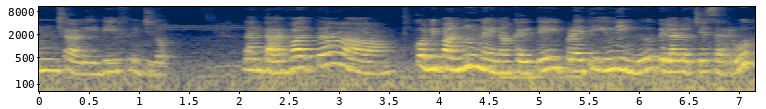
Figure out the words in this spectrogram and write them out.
ఉంచాలి డీప్ ఫ్రిడ్జ్లో. దాని తర్వాత కొన్ని పనులు ఉన్నాయి నాకైతే. ఇప్పుడైతే ఈవినింగ్ పిల్లలు వచ్చేసారు.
